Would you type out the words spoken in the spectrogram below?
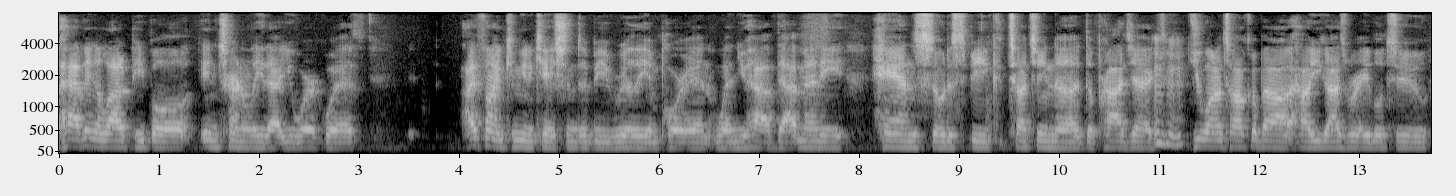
having a lot of people internally that you work with, I find communication to be really important when you have that many hands, so to speak, touching the, the project. Mm-hmm. Do you want to talk about how you guys were able to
